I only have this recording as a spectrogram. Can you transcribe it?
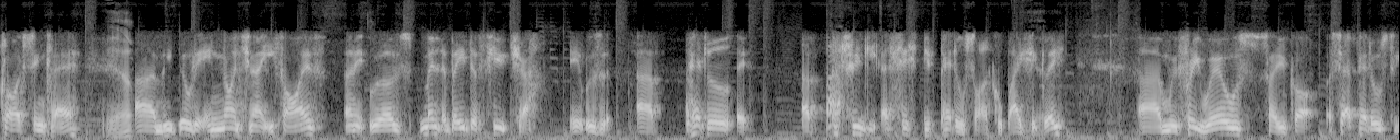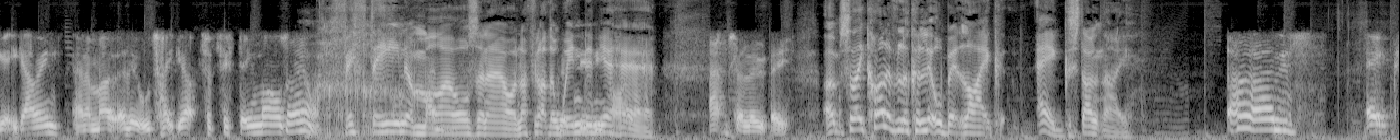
Clive Sinclair. Yeah. Um, he built it in 1985, and it was meant to be the future. It was a pedal, a battery-assisted pedal cycle, basically. Um, with three wheels, so you've got a set of pedals to get you going, and a motor that will take you up to 15 miles an hour. 15 miles an hour, nothing like the wind in your 55. hair. Absolutely. Um, so they kind of look a little bit like eggs, don't they? Um, eggs.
